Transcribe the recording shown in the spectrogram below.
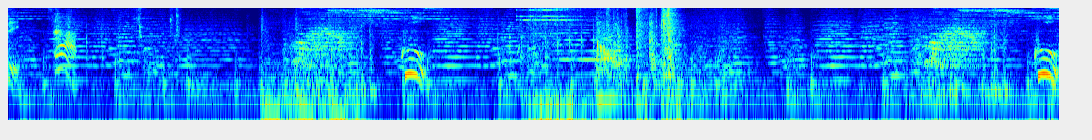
7, 4, 9, 9.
